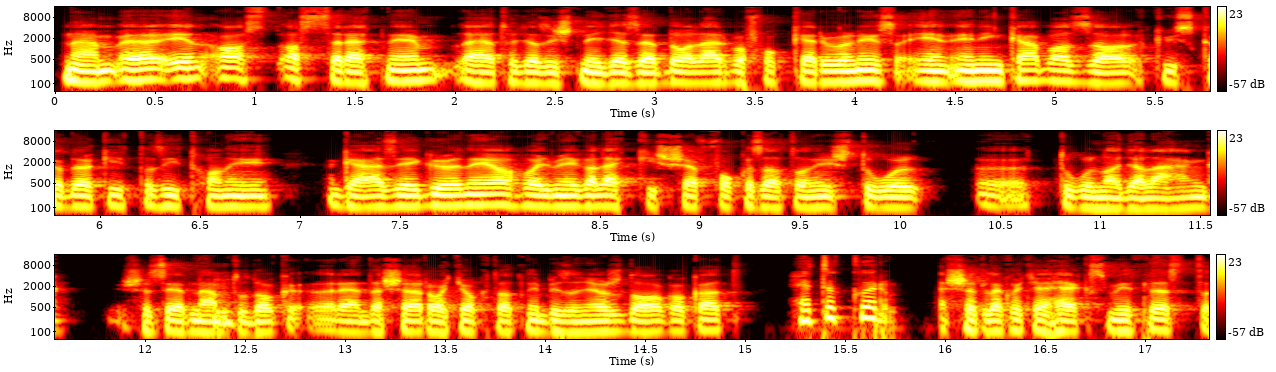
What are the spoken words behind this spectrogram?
Nem, én azt, azt szeretném, lehet, hogy az is 4000 dollárba fog kerülni, szóval én, én inkább azzal küzdök itt az itthoni gázégőnél, hogy még a legkisebb fokozaton is túl, túl nagy a láng, és ezért nem hm. tudok rendesen rotyogtatni bizonyos dolgokat. Hát akkor... Esetleg, hogyha Hacksmith ezt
